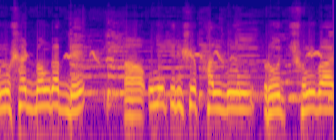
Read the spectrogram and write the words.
উনষাট বঙ্গাব্দে উনতিরিশে ফাল্গুন রোজ শনিবার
